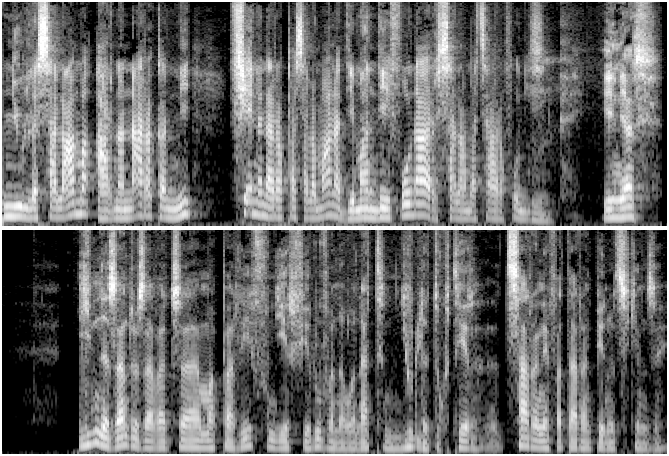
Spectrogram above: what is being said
ny olona salama ary nanaraka ny fiainana ara-pahasalamana dia mandeha foana ary salama tsara foana izy. Eny ary. Inona zany reo zavatra mamparefo ny hery fiarovana ao anatin ny olona dokotera? Tsara ny afantaran ny mpihaino antsika an'izay.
